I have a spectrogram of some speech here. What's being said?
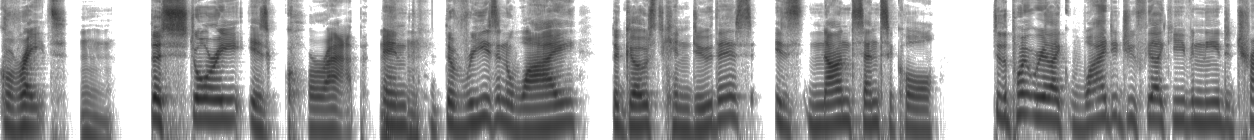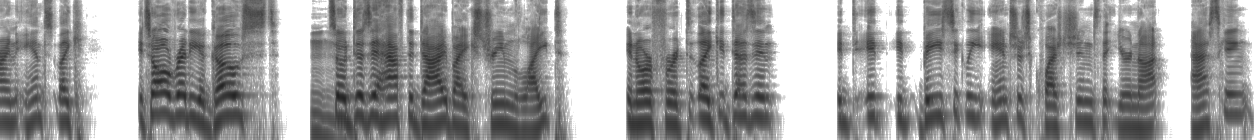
great Mhm. the story is crap. And the reason why the ghost can do this is nonsensical to the point where you're like, why did you feel like you even needed to try and answer? Like, it's already a ghost. Mhm. So does it have to die by extreme light in order for it to, like, it doesn't, it, it, it basically answers questions that you're not asking.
